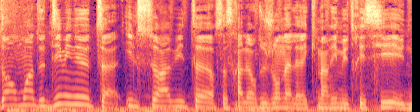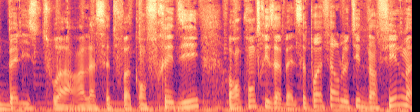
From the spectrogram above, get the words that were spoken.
Dans moins de 10 minutes, il sera 8h. Ce sera l'heure du journal avec Marie Mutrici et une belle histoire. Là, cette fois, quand Freddy rencontre Isabelle. Ça pourrait faire le titre d'un film,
